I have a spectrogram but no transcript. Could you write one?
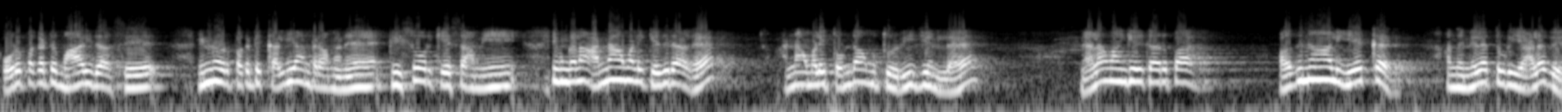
ஒரு பக்கத்து மாரிதாஸ் இன்னொரு பக்கத்து கல்யாண் ராமன் கிஷோர் கேசாமி இவங்கெல்லாம் அண்ணாமலைக்கு எதிராக அண்ணாமலை தொண்டாமுத்தூர் ரீஜியனில் நிலம் வாங்கியிருக்காருப்பா. பதினாலு ஏக்கர் அந்த நிலத்துடைய அளவு.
